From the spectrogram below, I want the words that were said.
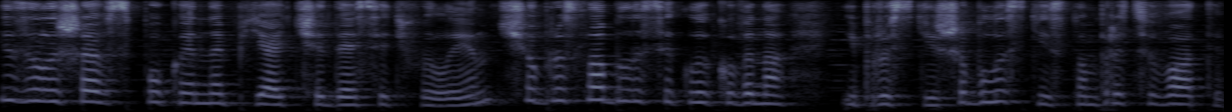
і залишаю в спокій на 5 чи 10 хвилин, щоб розслабилася кликовина і простіше було з тістом працювати.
